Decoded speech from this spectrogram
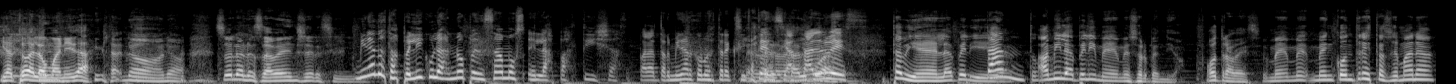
Y a toda la humanidad. no, no. Solo a los Avengers y. Mirando estas películas no pensamos en las pastillas para terminar con nuestra existencia, Tal vez. Está bien, la peli. Tanto. A mí la peli me, me sorprendió. Otra vez. Me, me- me encontré esta semana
